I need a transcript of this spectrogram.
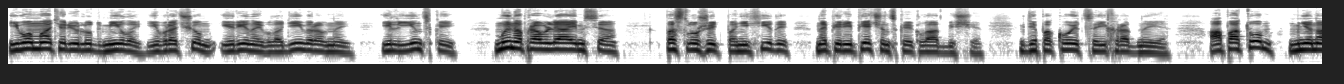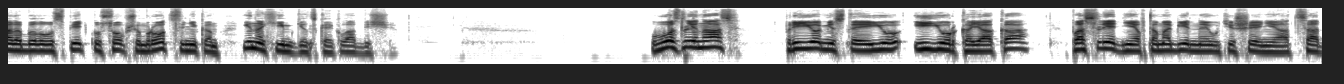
его матерью Людмилой и врачом Ириной Владимировной Ильинской мы направляемся послужить панихиды на Перепеченское кладбище, где покоятся их родные. А потом мне надо было успеть к усопшим родственникам и на Химкинское кладбище. Возле нас приемистая Ю... и юркая ока, последнее автомобильное утешение отца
